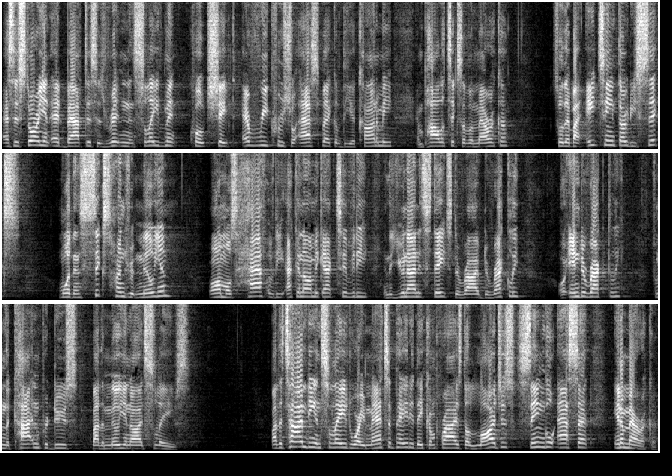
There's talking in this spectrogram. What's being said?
As historian Ed Baptist has written, enslavement, quote, shaped every crucial aspect of the economy and politics of America, so that by 1836, more than 600 million, or almost half of the economic activity in the United States, derived directly or indirectly from the cotton produced by the million odd slaves. By the time the enslaved were emancipated, they comprised the largest single asset in America.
